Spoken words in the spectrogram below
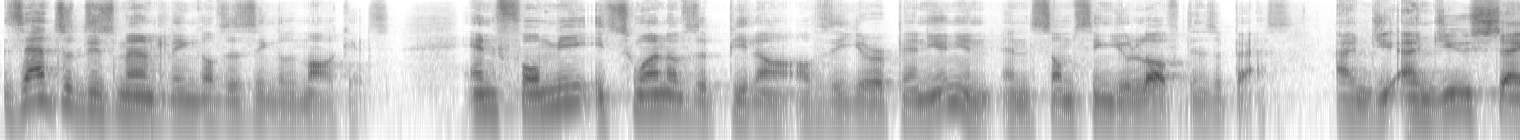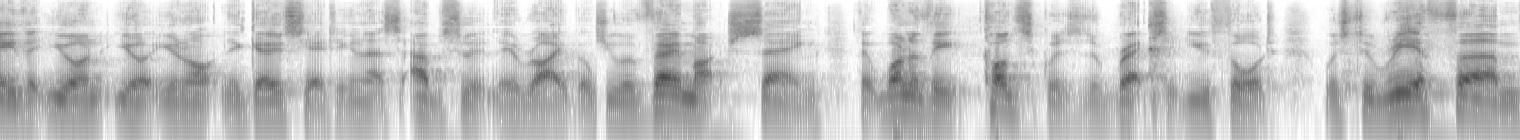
that's the dismantling of the single market. And for me, it's one of the pillars of the European Union and something you loved in the past. And you, and you say that you're, you're, you're not negotiating, and that's absolutely right. But you were very much saying that one of the consequences of Brexit, you thought, was to reaffirm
